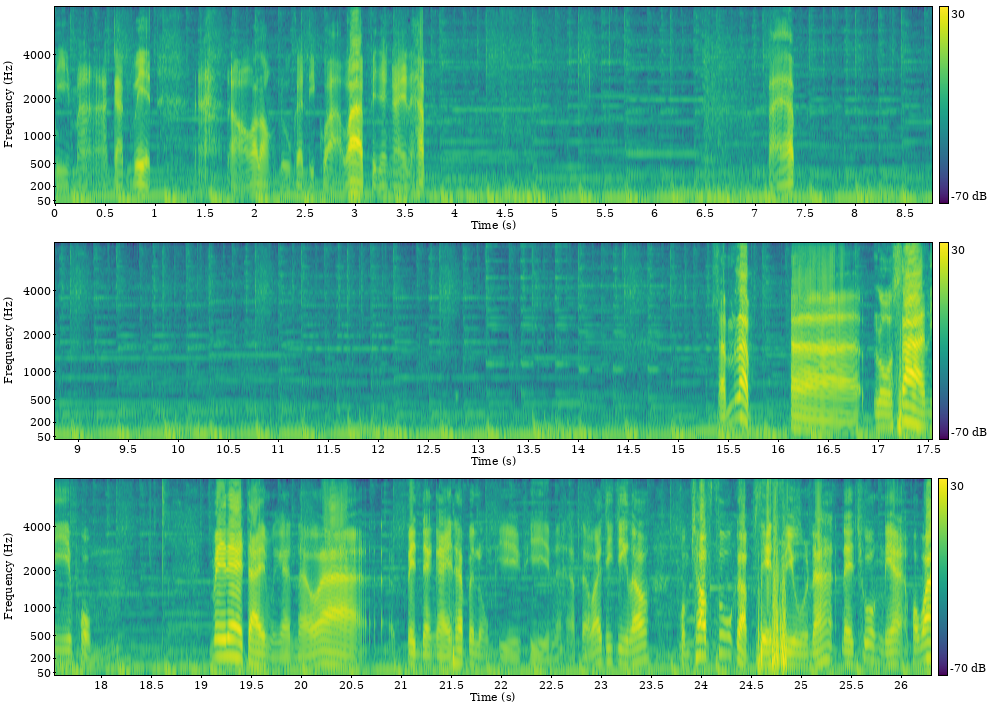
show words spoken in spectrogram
นี่มากันเวทอะเราก็ลองดูกันดีกว่าว่าเป็นยังไงนะครับไปครับสำหรับโลซ่านี่ผมไม่แน่ใจเหมือนกันนะว่า เป็นยังไงถ้าไปลง PVP นะครับ แต่ว่าจริงๆ แล้วผมชอบสู้กับเซซิลนะ ในช่วงเนี้ย เพราะว่า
